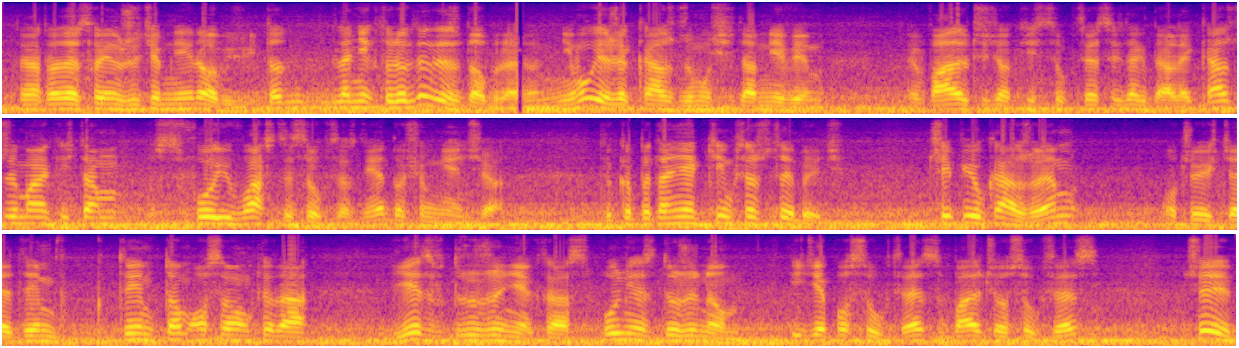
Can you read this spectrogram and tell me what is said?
tak naprawdę swoim życiem nie robisz. I to dla niektórych też jest dobre. Nie mówię, że każdy musi tam, nie wiem, walczyć o jakieś sukcesy i tak dalej. Każdy ma jakiś tam swój własny sukces, nie? Do osiągnięcia. Tylko pytanie, kim chcesz Ty być? Czy piłkarzem, oczywiście tym, tym tą osobą, która jest w drużynie, która wspólnie z drużyną idzie po sukces, walczy o sukces, czy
